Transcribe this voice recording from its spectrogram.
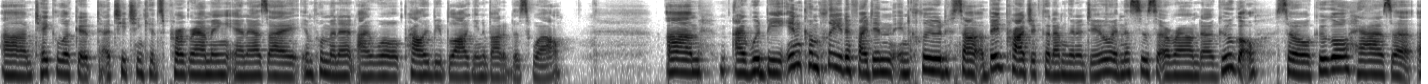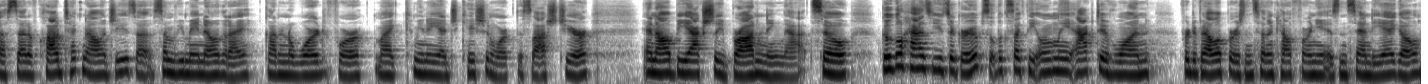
um, take a look at, at Teaching Kids Programming, and as I implement it, I will probably be blogging about it as well. Um, I would be incomplete if I didn't include some, a big project that I'm going to do, and this is around uh, Google. So Google has a, a, set of cloud technologies. Uh, some of you may know that I got an award for my community education work this last year, and I'll be actually broadening that. So Google has user groups. It looks like the only active one for developers in Southern California is in San Diego.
